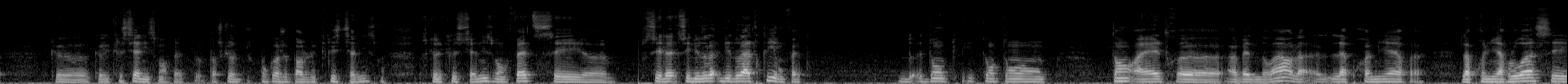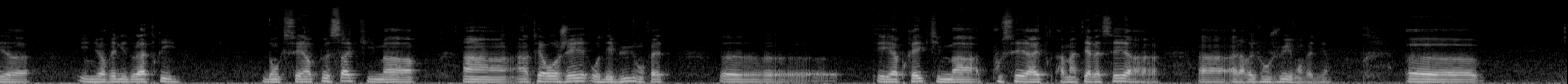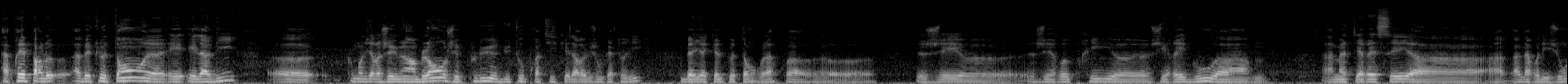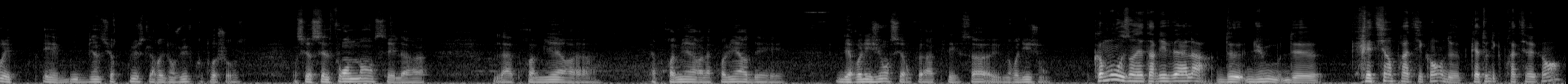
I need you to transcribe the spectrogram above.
que, le christianisme en fait. Parce que, pourquoi je parle de christianisme? Parce que le christianisme en fait c'est euh, l'idolâtrie en fait. Donc quand on tend à être euh, un ben noir, la, première, la première loi c'est ignorer l'idolâtrie. Donc c'est un peu ça qui m'a interrogé au début en fait, euh, et après qui m'a poussé à, m'intéresser à, la région juive, on va dire. Euh, après, avec le temps et, la vie, euh, comment dire, j'ai eu un blanc, j'ai plus du tout pratiqué la religion catholique. Ben, il y a quelques temps, voilà, quoi, j'ai, j'ai repris, j'irai goût à, à m'intéresser à, la religion et, et, bien sûr plus la religion juive qu'autre chose parce que c'est le fondement, c'est la, la, première, euh, la première, la première des, des religions, si on peut appeler ça une religion. Comment vous en êtes arrivé à là? De, du, de chrétien pratiquant, de catholique pratiquant,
